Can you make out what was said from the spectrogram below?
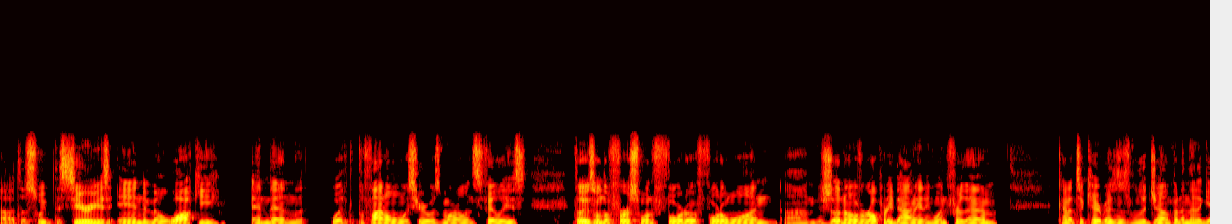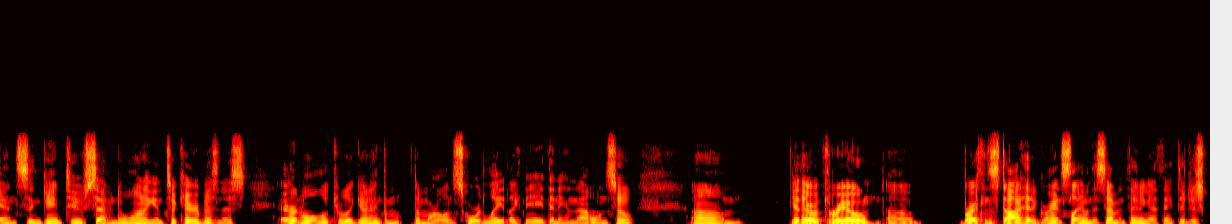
uh, to sweep the series in Milwaukee. And then with the final one was here was Marlins Phillies. Phillies won the first one four to four to one. Um, just an overall pretty dominating win for them. Kind of took care of business from the jump, and then again in game two, seven to one again took care of business. Aaron Nola looked really good. I think the, the Marlins scored late, like the eighth inning in that one. So, um, yeah, they were at 3-0. Uh, Bryson Stott hit a grand slam in the seventh inning. I think to just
